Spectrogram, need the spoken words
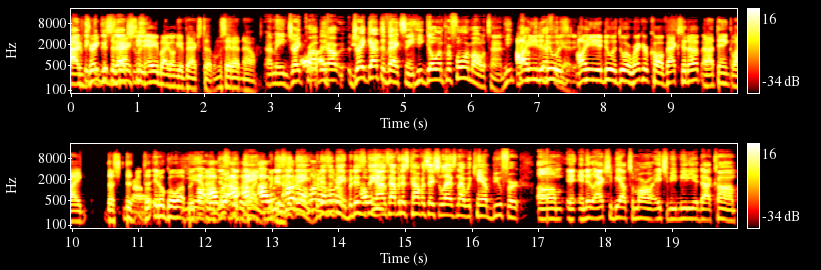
I If think Drake gets the vaccine, actually. everybody gonna get vaxxed up. I'm gonna say that now. I mean, Drake probably are, Drake got the vaccine. He go and perform all the time. He all he need to do is all he need to do is do a record called "Vax It Up," and I think like the, the, the it'll go up. Yeah, but this I- I- thing. I- But this is the hold on, But this is the thing. But this is the thing. I was having this conversation last night with Cam Buford, um, and, and it'll actually be out tomorrow on HBMedia.com.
